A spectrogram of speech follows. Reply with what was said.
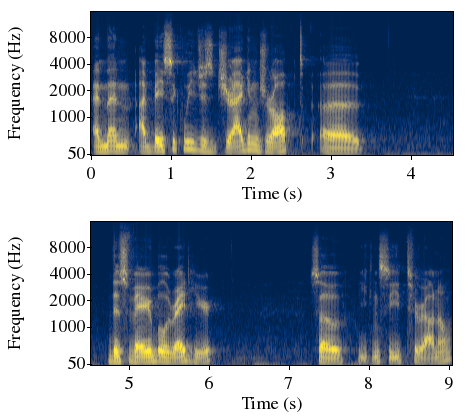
and then I basically just drag and dropped uh, this variable right here. So you can see Toronto,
